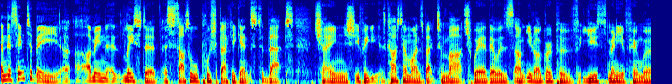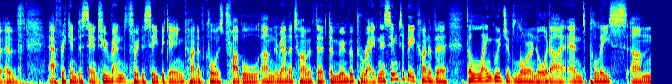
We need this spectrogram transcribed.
And there seemed to be, uh, I mean, at least a, a, subtle pushback against that change. If we cast our minds back to March, where there was, um, you know, a group of youth, many of whom were of African descent, who ran through the CBD and kind of caused trouble um, around the time of the, the Moomba parade. And there seemed to be kind of a the language of law and order and police, um,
